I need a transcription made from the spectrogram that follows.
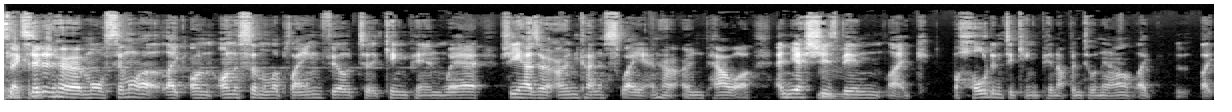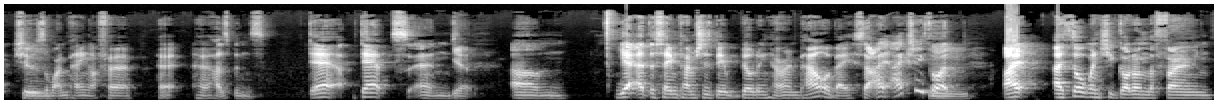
considered her more similar, like on on a similar playing field to Kingpin, where she has her own kind of sway and her own power. And yes, she's Mm. been like beholden to Kingpin up until now. Like like she was Mm. the one paying off her her her husband's de- debts, and yeah, um, yeah. At the same time, she's building her own power base. So I actually thought Mm. I I thought when she got on the phone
